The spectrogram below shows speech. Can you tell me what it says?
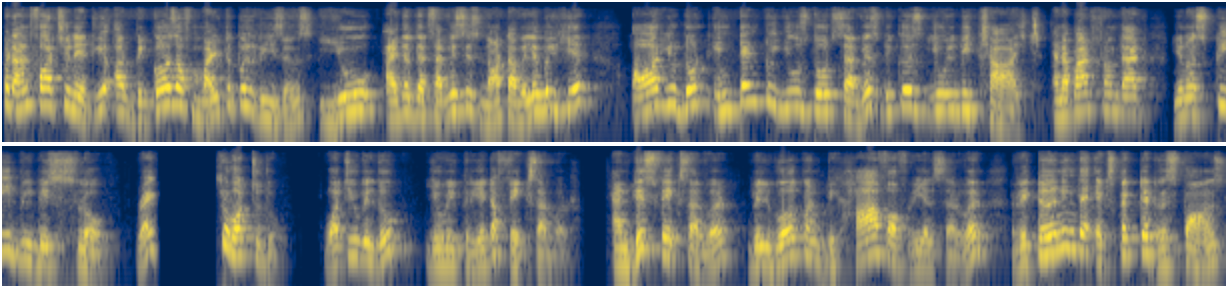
But unfortunately, or because of multiple reasons, you either the service is not available here or you don't intend to use those service because you will be charged. And apart from that, you know, speed will be slow, right? So what to do? What you will do, you will create a fake server. And this fake server will work on behalf of real server, returning the expected response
